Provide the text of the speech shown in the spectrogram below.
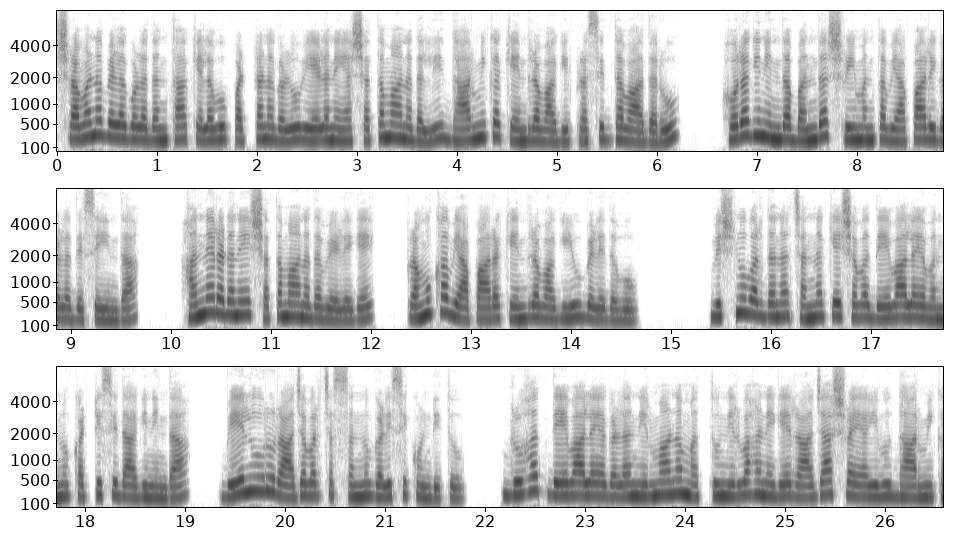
ಶ್ರವಣಬೆಳಗೊಳದಂಥ ಕೆಲವು ಪಟ್ಟಣಗಳು ಏಳನೆಯ ಶತಮಾನದಲ್ಲಿ ಧಾರ್ಮಿಕ ಕೇಂದ್ರವಾಗಿ ಪ್ರಸಿದ್ಧವಾದರೂ, ಹೊರಗಿನಿಂದ ಬಂದ ಶ್ರೀಮಂತ ವ್ಯಾಪಾರಿಗಳ ದೆಸೆಯಿಂದ ಹನ್ನೆರಡನೇ ಶತಮಾನದ ವೇಳೆಗೆ ಪ್ರಮುಖ ವ್ಯಾಪಾರ ಕೇಂದ್ರವಾಗಿಯೂ ಬೆಳೆದವು. ವಿಷ್ಣುವರ್ಧನ ಚನ್ನಕೇಶವ ದೇವಾಲಯವನ್ನು ಕಟ್ಟಿಸಿದಾಗಿನಿಂದ ಬೇಲೂರು ರಾಜವರ್ಚಸ್ಸನ್ನು ಗಳಿಸಿಕೊಂಡಿತು. ಬೃಹತ್ ದೇವಾಲಯಗಳ ನಿರ್ಮಾಣ ಮತ್ತು ನಿರ್ವಹಣೆಗೆ ರಾಜಾಶ್ರಯ ಇವು ಧಾರ್ಮಿಕ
